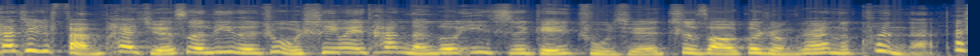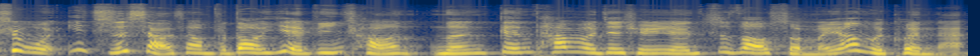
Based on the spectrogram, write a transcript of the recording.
他这个反派角色立得住，是因为他能够一直给主角制造各种各样的困难。但是我一直想象不到叶冰裳能跟他们这群人制造什么样的困难，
